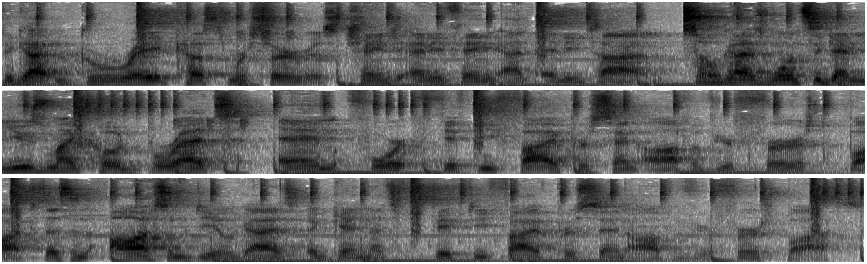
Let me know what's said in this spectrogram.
They got great customer service. Change anything at any time. So guys, once again, use my code BRETTM for 55% off of your first box. That's an awesome deal, guys. Again, that's 55% off of your first box.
